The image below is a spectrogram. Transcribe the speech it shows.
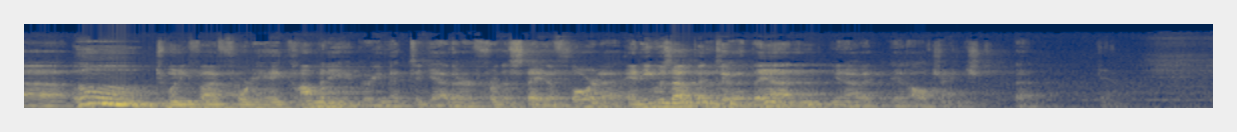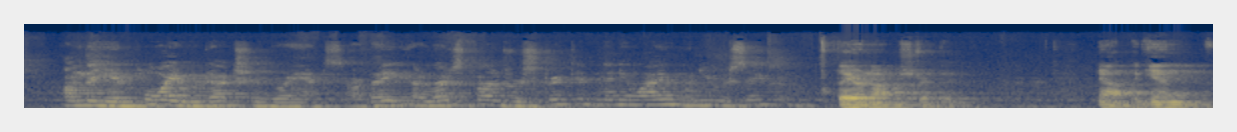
uh, 2548 comity agreement together for the state of Florida. And he was open to it then, you know, it, it all changed. But, yeah. On the employee reduction grants, are they, are those funds restricted in any way when you receive them? They are not restricted. Now, again,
